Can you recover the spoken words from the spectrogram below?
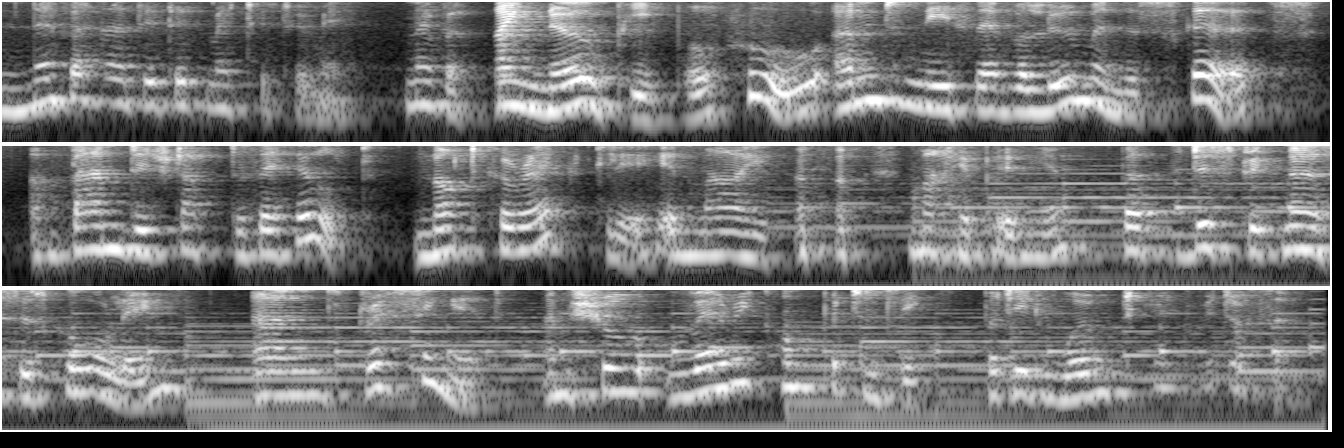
Never had it admitted to me. Never. I know people who, underneath their voluminous skirts, are bandaged up to the hilt. Not correctly, in my my opinion, but the district nurse is calling and dressing it. I'm sure very competently, but it won't get rid of them.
